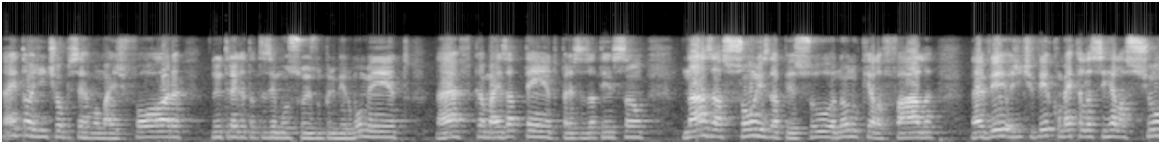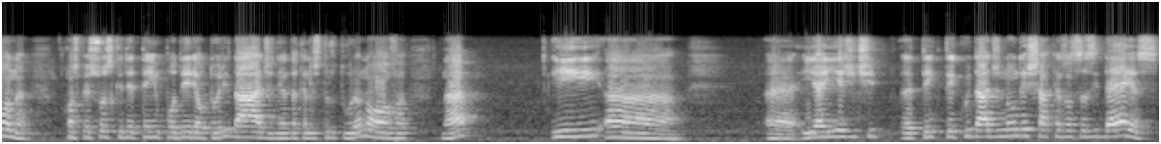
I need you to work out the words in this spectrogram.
Né? Então a gente observa mais de fora, não entrega tantas emoções no primeiro momento, né? fica mais atento, presta atenção nas ações da pessoa, não no que ela fala. Né? Vê, a gente vê como é que ela se relaciona com as pessoas que detêm o poder e autoridade dentro daquela estrutura nova. Né? E. Uh, é, e aí a gente é, tem que ter cuidado de não deixar que as nossas ideias,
